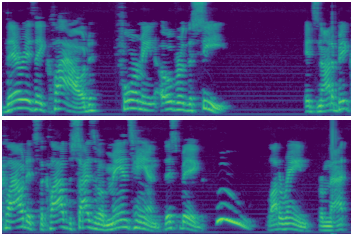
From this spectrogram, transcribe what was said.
there is a cloud forming over the sea. It's not a big cloud. It's the cloud the size of a man's hand, this big. Woo! A lot of rain from that.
